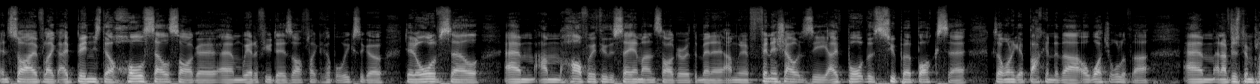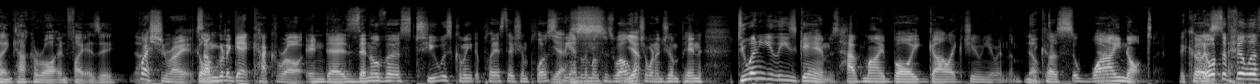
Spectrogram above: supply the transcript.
and so I've like I binged the whole Cell saga. Um, we had a few days off like a couple weeks ago. Did all of Cell. Um, I'm halfway through the Saiyaman saga at the minute. I'm going to finish out Z. I've bought the Super box set because I want to get back into that or watch all of that. Um, and I've just been playing Kakarot and Fighter Z. Question, right? So I'm going to get Kakarot, and uh, Xenoverse 2 is coming to PlayStation Plus at the end of the month as well, Yep. which I want to jump in. Do any of these games have my boy Garlic Jr. in them? No. Because why not? Because- I know it's a filler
